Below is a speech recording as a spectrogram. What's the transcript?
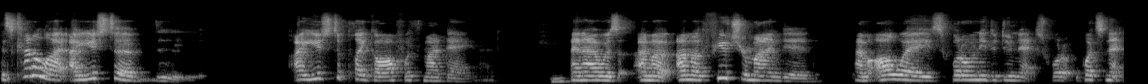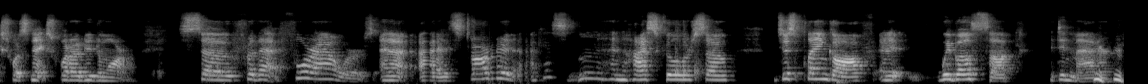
It's kind of like I used to I used to play golf with my dad. Mm-hmm. And I was I'm a I'm a future minded I'm always, what do I need to do next? What, what's next? What's next? What do I do tomorrow? So for that four hours, and I, I started, I guess, mm, in high school or so, just playing golf, and it, we both sucked. It didn't matter.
